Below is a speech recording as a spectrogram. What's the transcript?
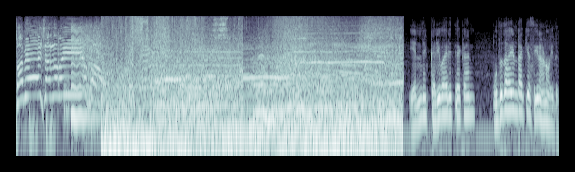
സ്വാമിയേ ശരണമയ്യപ്പ എന്നെ കരിവാരി തേക്കാൻ പുതുതായി ഉണ്ടാക്കിയ സീനാണോ ഇത്?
